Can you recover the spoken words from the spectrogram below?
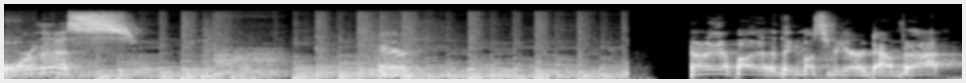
Or this. Here. apologize. I think most of you are down for that.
